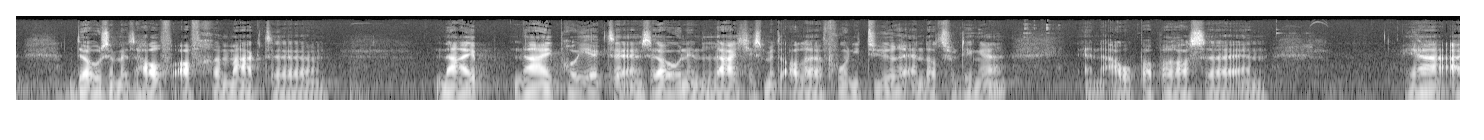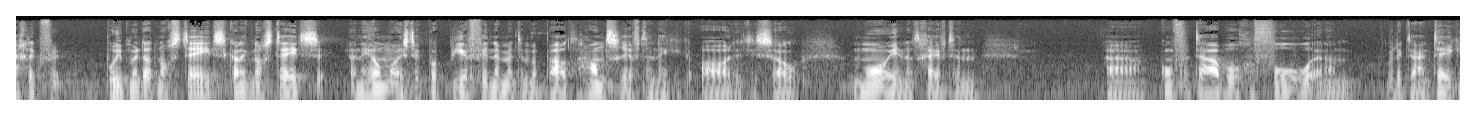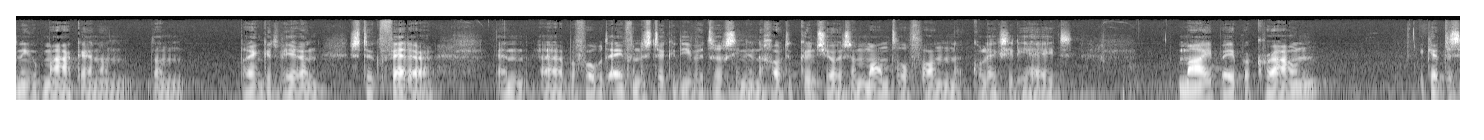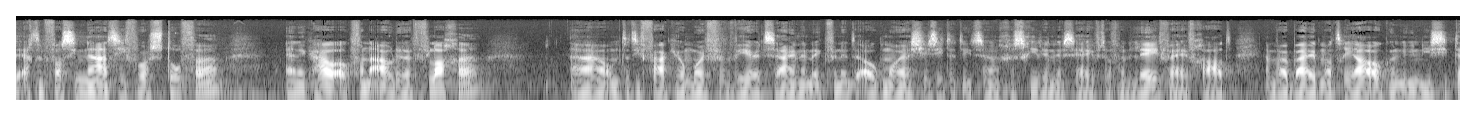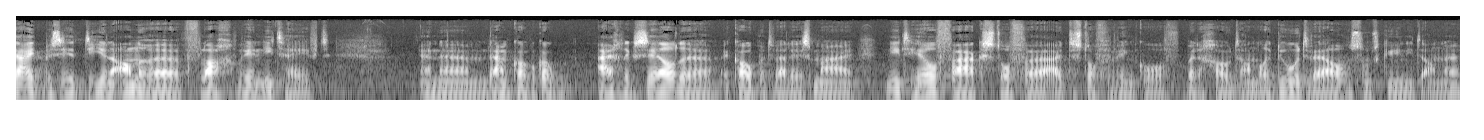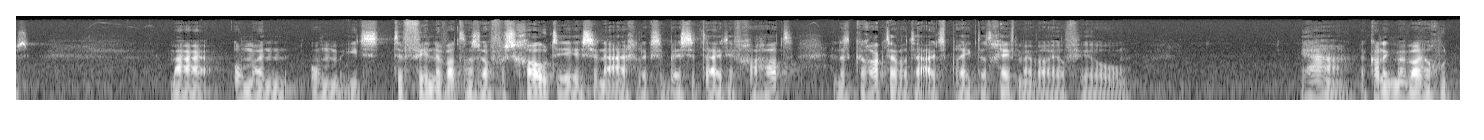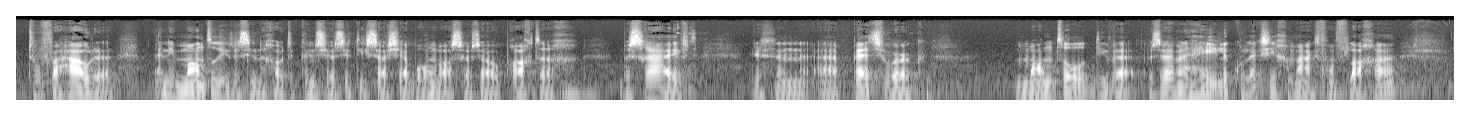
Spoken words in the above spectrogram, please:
dozen met half afgemaakte naai, naaiprojecten en zo. En in de laadjes met alle fournituren en dat soort dingen. En oude paparassen. En ja, eigenlijk boeit me dat nog steeds. Kan ik nog steeds een heel mooi stuk papier vinden met een bepaald handschrift. Dan denk ik, oh, dit is zo mooi en het geeft een uh, comfortabel gevoel. En dan wil ik daar een tekening op maken en dan, dan breng ik het weer een stuk verder. En uh, bijvoorbeeld een van de stukken die we terugzien in de grote kunstshow... is een mantel van een collectie die heet My Paper Crown. Ik heb dus echt een fascinatie voor stoffen... En ik hou ook van oude vlaggen. Uh, omdat die vaak heel mooi verweerd zijn. En ik vind het ook mooi als je ziet dat iets een geschiedenis heeft of een leven heeft gehad. En waarbij het materiaal ook een uniciteit bezit die een andere vlag weer niet heeft. En um, daarom koop ik ook eigenlijk zelden, ik koop het wel eens, maar niet heel vaak stoffen uit de stoffenwinkel of bij de groothandel. Ik doe het wel, soms kun je niet anders. Maar om, een, om iets te vinden wat dan zo verschoten is en eigenlijk zijn beste tijd heeft gehad. En dat karakter wat hij uitspreekt, dat geeft mij wel heel veel. Ja, daar kan ik me wel heel goed toe verhouden. En die mantel die dus in de grote kunstshow zit, die Sascha Bronwasser zo prachtig beschrijft, is een uh, patchwork mantel. Die we, dus we hebben een hele collectie gemaakt van vlaggen.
